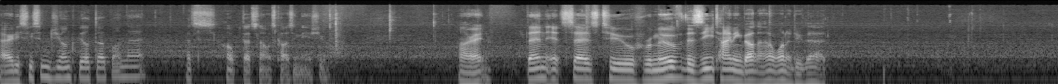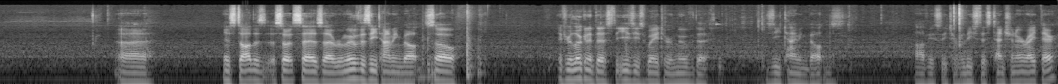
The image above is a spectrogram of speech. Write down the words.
I already see some junk built up on that. Let's hope that's not what's causing the issue. All right. Then it says to remove the Z timing belt. I don't want to do that. Uh, install this. So it says uh, remove the Z timing belt. So if you're looking at this, the easiest way to remove the Z timing belt is obviously to release this tensioner right there.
